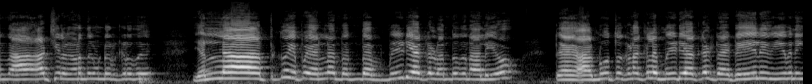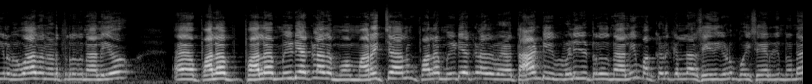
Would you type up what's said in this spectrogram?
இந்த ஆட்சியில் நடந்து கொண்டு இருக்கிறது? எல்லாத்துக்கும் இப்போ எல்லாம் இந்த மீடியாக்கள் வந்ததுனாலையும் நூற்றுக்கணக்கில் மீடியாக்கள் டெய்லி ஈவினிங்கில் விவாதம் நடத்துறதுனாலையும் பல பல மீடியாக்கள் அதை மறைச்சாலும் பல மீடியாக்கள் அதை தாண்டி வெளியிட்டுறதுனாலையும் மக்களுக்கு எல்லா செய்திகளும் போய் சேர்கின்றன.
